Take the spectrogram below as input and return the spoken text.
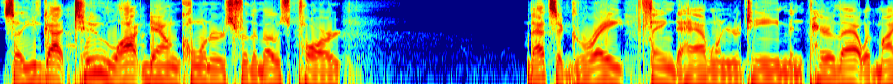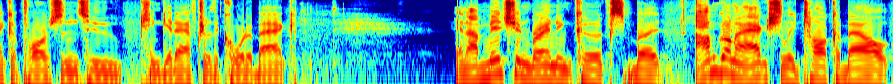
So you've got two lockdown corners for the most part that's a great thing to have on your team and pair that with Micah Parsons who can get after the quarterback. And I've mentioned Brandin Cooks, but I'm going to actually talk about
